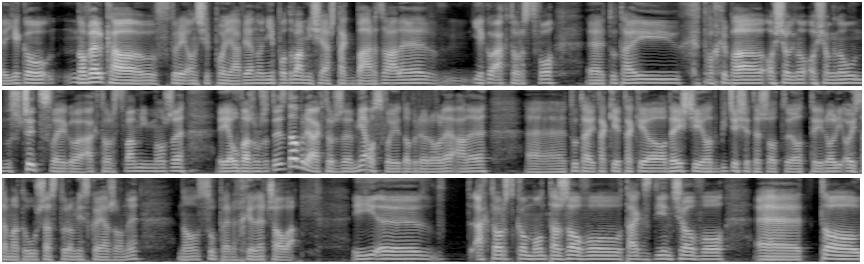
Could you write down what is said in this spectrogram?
Jego nowelka, w której on się pojawia, no nie podoba mi się aż tak bardzo, ale jego aktorstwo e, tutaj chyba, chyba osiągnął, osiągnął szczyt swojego aktorstwa, mimo że ja uważam, że to jest dobry aktor, że miał swoje dobre role, ale e, tutaj takie, takie odejście i odbicie się też od, od tej roli ojca Mateusza, z którą jest kojarzony, no super, chylę czoła. I e, aktorsko, montażowo, tak, zdjęciowo, to,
